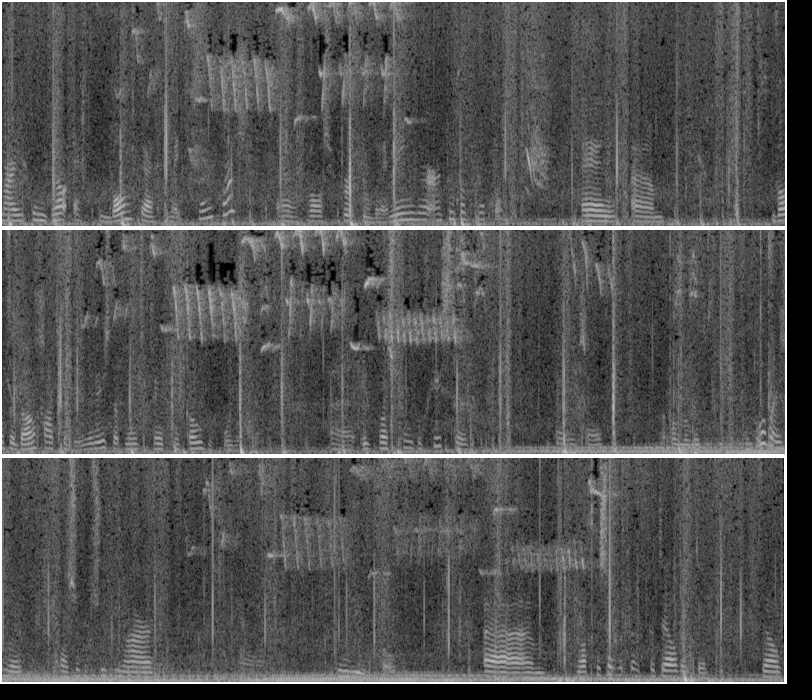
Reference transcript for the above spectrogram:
Maar je kunt wel echt een band krijgen met je volgers. Uh, vooral als je personal branding er aan toe gaat voegen. En um, wat er dan gaat gebeuren is dat mensen gaan kopen voor je. Uh, ik was bijvoorbeeld gisteren, uh, ik zei, omdat ik op kantoor bezig ben, was ik op zoek naar uh, een nieuw kopen. Um, wat gisteren vertelde, ik heb zelf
